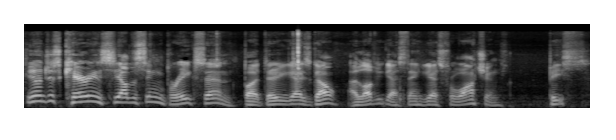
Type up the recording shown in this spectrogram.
you know just carry and see how this thing breaks in. But there you guys go. I love you guys. Thank you guys for watching. Peace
